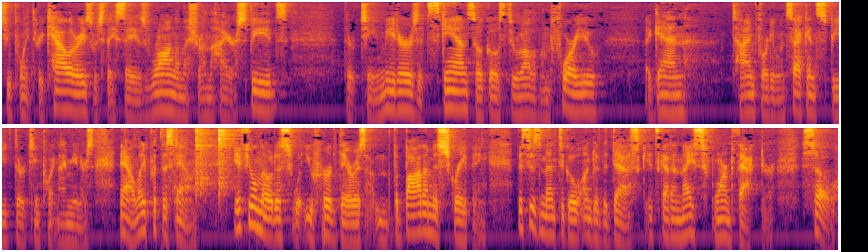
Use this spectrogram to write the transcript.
2.3 calories, which they say is wrong unless you're on the higher speeds. 13 meters, it's scanned, so it goes through all of them for you. Again, time 41 seconds, speed 13.9 meters. Now, let me put this down. If you'll notice what you heard there is um, the bottom is scraping. This is meant to go under the desk. It's got a nice form factor. So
